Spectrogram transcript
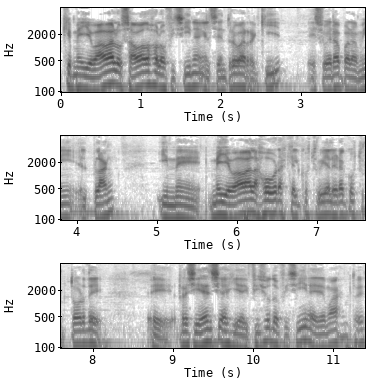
que me llevaba los sábados a la oficina en el centro de Barranquilla, eso era para mí el plan, y me, me llevaba a las obras que él construía, él era constructor de eh, residencias y edificios de oficina y demás, entonces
